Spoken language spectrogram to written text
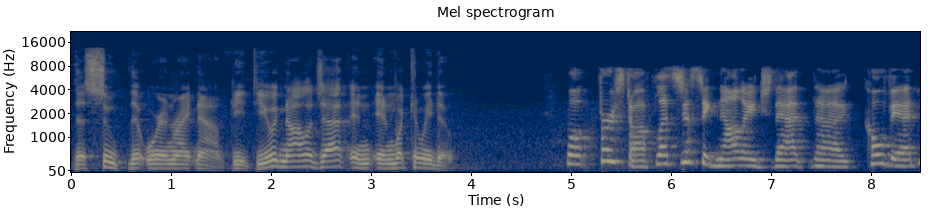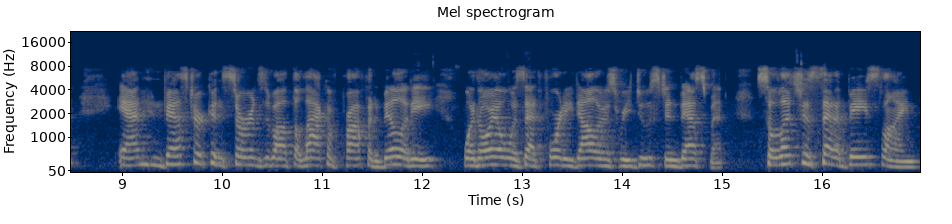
the soup that we're in right now. Do, do you acknowledge that? And, and what can we do? Well, first off, let's just acknowledge that the COVID and investor concerns about the lack of profitability when oil was at $40 reduced investment. So let's just set a baseline.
